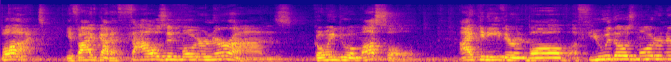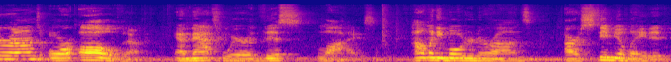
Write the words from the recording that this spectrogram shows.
But if I've got a thousand motor neurons going to a muscle, I can either involve a few of those motor neurons or all of them. And that's where this lies. How many motor neurons are stimulated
